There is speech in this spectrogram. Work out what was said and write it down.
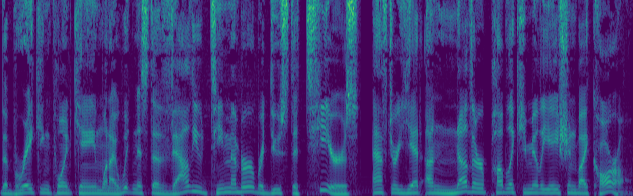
The breaking point came when I witnessed a valued team member reduced to tears after yet another public humiliation by Carl.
